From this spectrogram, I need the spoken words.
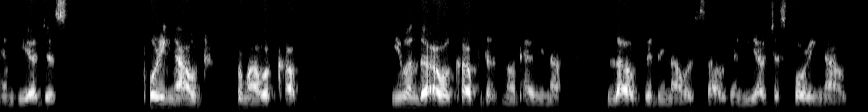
and we are just pouring out from our cup even though our cup does not have enough love within ourselves and we are just pouring out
